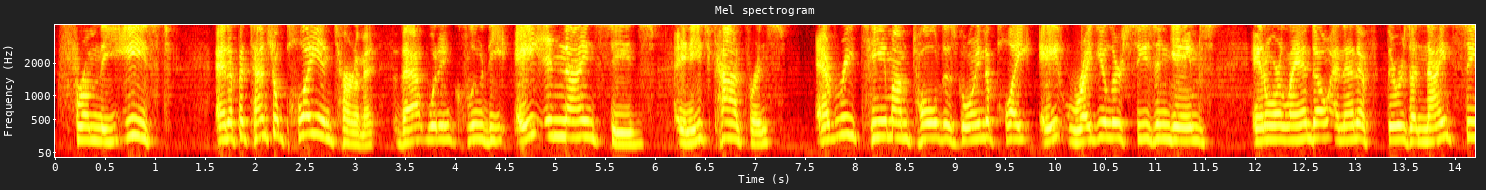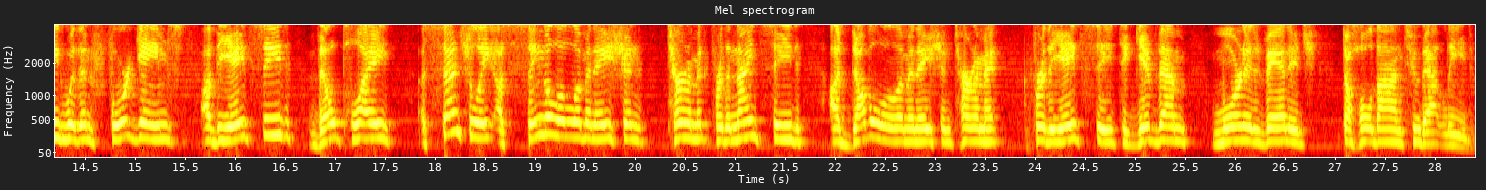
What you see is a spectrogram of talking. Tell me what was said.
from the East, and a potential play in tournament that would include the eight and nine seeds in each conference Every team, I'm told, is going to play eight regular season games in Orlando. And then if there is a ninth seed within four games of the eighth seed, they'll play essentially a single elimination tournament for the ninth seed, a double elimination tournament for the eighth seed to give them more an advantage to hold on to that lead.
